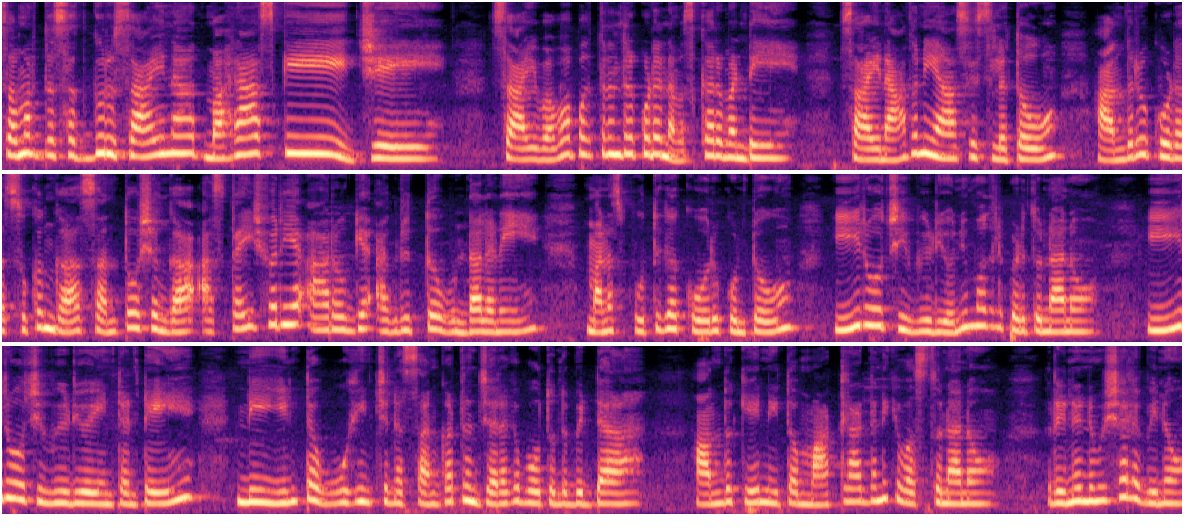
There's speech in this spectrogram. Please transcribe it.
Samarth Sadguru Sainath మహారాజ్కి జే. సాయిబాబా భక్తులందరూ కూడా నమస్కారం అండి. సాయినాథుని ఆశీస్సులతో అందరూ కూడా సుఖంగా సంతోషంగా అష్టైశ్వర్య ఆరోగ్య అభివృద్ధితో ఉండాలని మనస్ఫూర్తిగా కోరుకుంటూ ఈరోజు ఈ వీడియోని మొదలు పెడుతున్నాను. ఈరోజు వీడియో ఏంటంటే నీ ఇంట ఊహించిన సంఘటన జరగబోతుంది బిడ్డ. అందుకే నీతో మాట్లాడడానికి వస్తున్నాను. రెండు నిమిషాలు విను.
